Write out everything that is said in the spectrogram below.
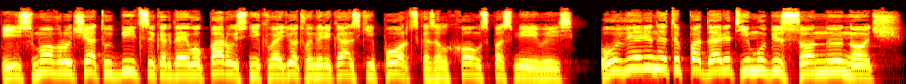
«Письмо вручат убийце, когда его парусник войдет в американский порт», сказал Холмс, посмеиваясь. «Уверен, это подарит ему бессонную ночь.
